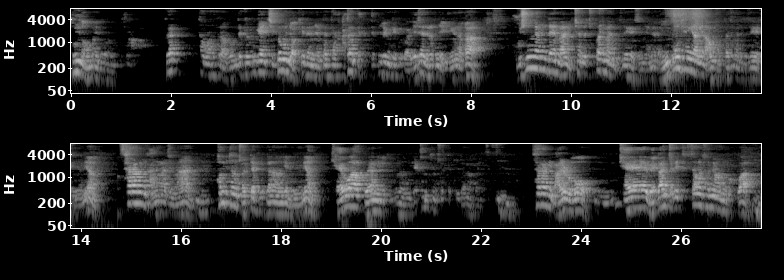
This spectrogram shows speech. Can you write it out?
돈이 너무 많이 들어가는 거지. 그렇다고 하더라고. 근데 결국엔 지금은 이제 어떻게 됐냐면 일단 가장 대, 대표적인 게 그거야. 예전에 들었던 얘기 중에 하나가 90년대 말 2000년대 초까지만 무슨 얘기가 있었냐면 그러니까 인공지능이라는 게 나오기 전까지만 무슨 얘기가 있었냐면 사람은 가능하지만 음. 컴퓨터는 절대 불가능한 게 뭐냐면 개와 고양이를 구분하는 게 컴퓨터는 절대 불가능하다고 했었어. 음. 사람이 말로 개 외관적인 특성을 설명하는 것과 음.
